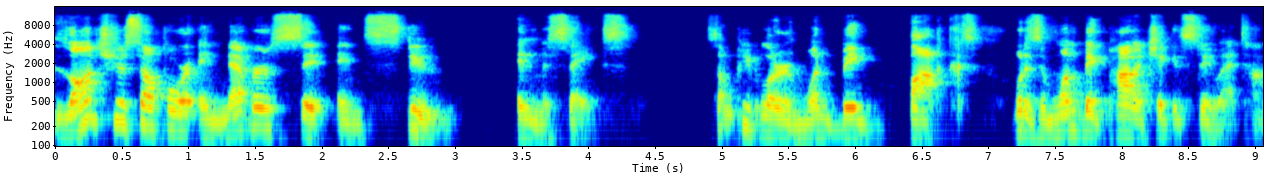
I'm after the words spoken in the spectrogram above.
Launch yourself forward and never sit and stew in mistakes. Some people are in one big box. What is it? One big pot of chicken stew at time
